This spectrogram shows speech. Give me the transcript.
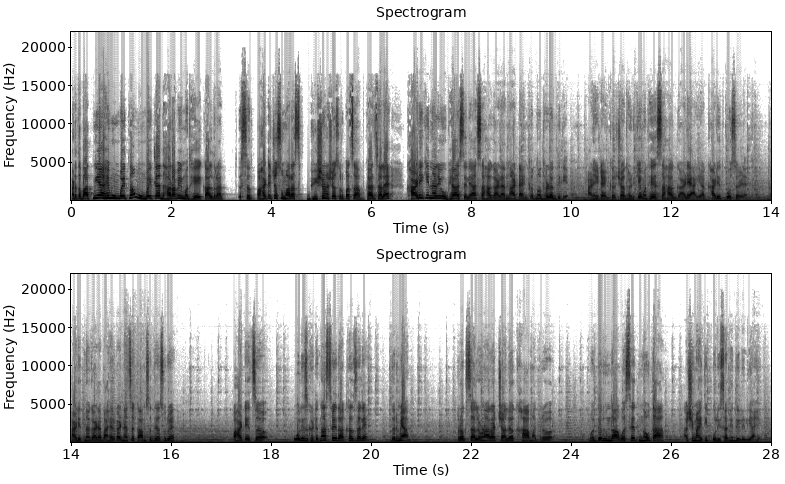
आणि आता बातमी आहे मुंबईतनं. मुंबईतल्या धारावीमध्ये काल रात स- पहाटेच्या सुमारास भीषण अशा स्वरूपाचा अपघात झालाय. खाडी किनारी उभ्या असलेल्या सहा गाड्यांना टँकरनं धडक दिली आहे. आणि टँकरच्या धडकेमध्ये सहा गाड्या या खाडीत कोसळल्यात. खाडीतनं गाड्या बाहेर काढण्याचं काम सध्या सुरू आहे. पहाटेचं पोलीस घटनास्थळी दाखल झाले. दरम्यान ट्रक चालवणारा चालक हा मात्र मद्यधुंद अवस्थेत नव्हता अशी माहिती पोलिसांनी दिलेली आहे.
